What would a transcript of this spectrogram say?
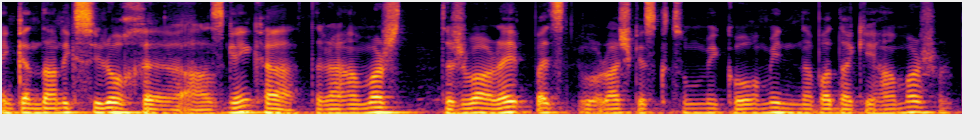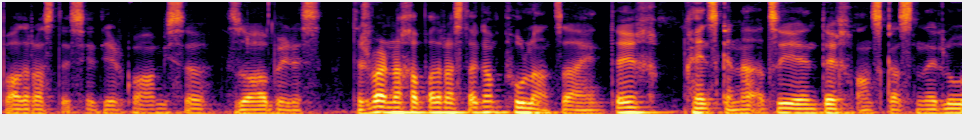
մենք ընտանիք սիրող ազգ ենք, հա, դրա համար դժվար է, բայց որ աչք ես գցում մի կողմին նպատակի համար պատրաստ ես այդ երկու ամիսը զոհաբերես դժվար նախապատրաստական փուլ անցա այնտեղ հենց գնացի այնտեղ անցկացնելու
